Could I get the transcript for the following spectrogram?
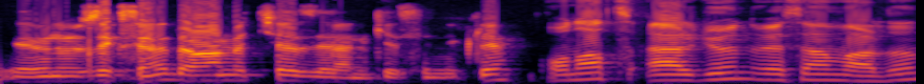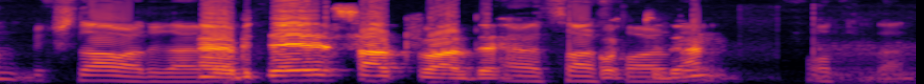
Ee, önümüzdeki sene devam edeceğiz yani kesinlikle. Onat, Ergün ve sen vardın. Bir kişi daha vardı galiba. Ee, bir de Sarp vardı. Evet Sarp vardı. ODTÜ'den. ODTÜ'den.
